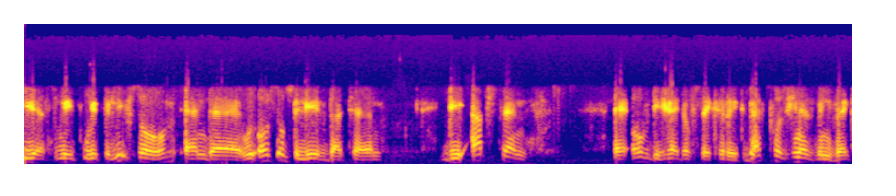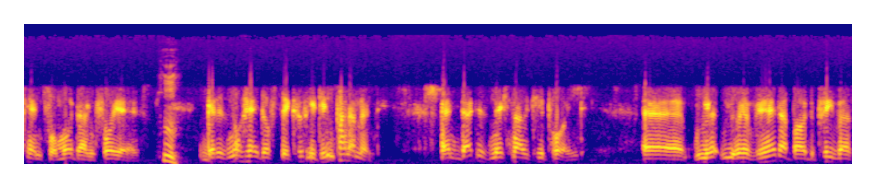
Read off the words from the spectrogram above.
Yes, we, we believe so. And uh, we also believe that um, the absence uh, of the head of security, that position has been vacant for more than four years. Hmm. There is no head of security in Parliament. And that is national key point. Uh, we, we, have heard about the previous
